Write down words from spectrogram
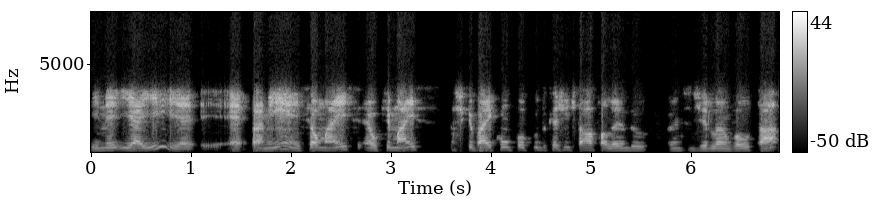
E, e aí, é, é para mim, esse é o mais, é o que mais, acho que vai com um pouco do que a gente estava falando antes de Irlan voltar,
